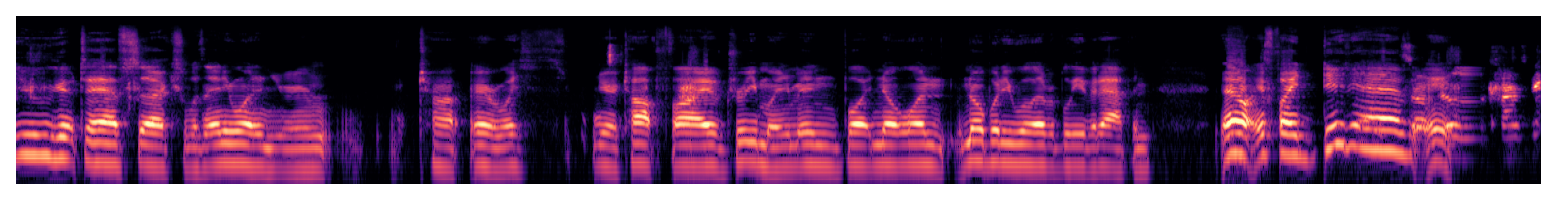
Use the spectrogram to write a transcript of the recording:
You get to have sex with anyone in your top or with your top five dream women, but no one, nobody will ever believe it happened. Now, if I did have So a, Bill Cosby.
